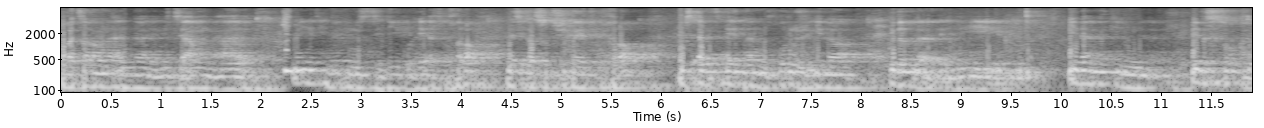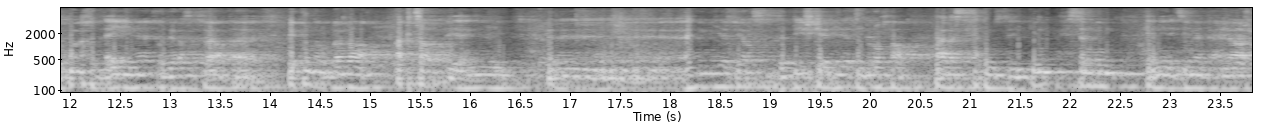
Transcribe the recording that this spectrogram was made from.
وترون أن يعني التعاون مع جمعية حماية المستهلك والهيئات الأخرى التي تصل شكايات أخرى مسألة أيضا الخروج إلى إلى ال- يعني إلى اماكن إلى السوق واخذ العينات ودراستها يكون ربما أكثر يعني آه، أهمية في رصد الإشكاليات المطروحه على صحة المستهلكين أحسن من يعني الاعتماد على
